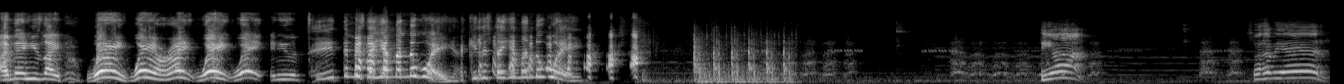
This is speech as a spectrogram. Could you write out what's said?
and then he's like, wait, wait, all right, wait, wait. And he's like, Este me está llamando güey. Aquí le está llamando güey. Tía. Soy Javier.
